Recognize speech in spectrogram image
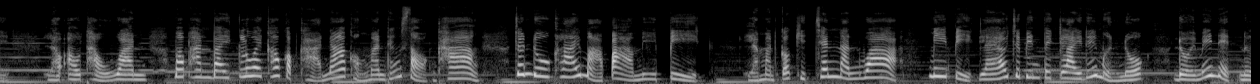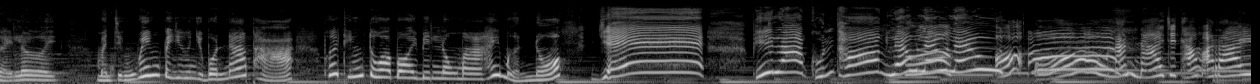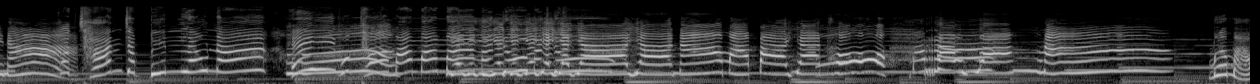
แล้วเอาเถาวันมาพันใบกล้วยเข้ากับขาหน้าของมันทั้งสองข้าง จนดูคล้ายหมาป่ามีปีก และมันก็คิดเช่นนั้นว่า มีปีกแล้วจะบินไปไกลได้เหมือนนก โดยไม่เหน็ดเหนื่อยเลย มันจึงวิ่งไปยืนอยู่บนหน้าผา เพื่อทิ้งตัวโบยบินลงมาให้เหมือนนก เย้ พี่ลาบขุนทองแล้วแล้วแล้วโอ้โอ้นั่นนายจะทำอะไรนะก็ฉันจะบินแล้วนะ เฮ้ยพวกเธอมามามาอย่าอย่าอ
